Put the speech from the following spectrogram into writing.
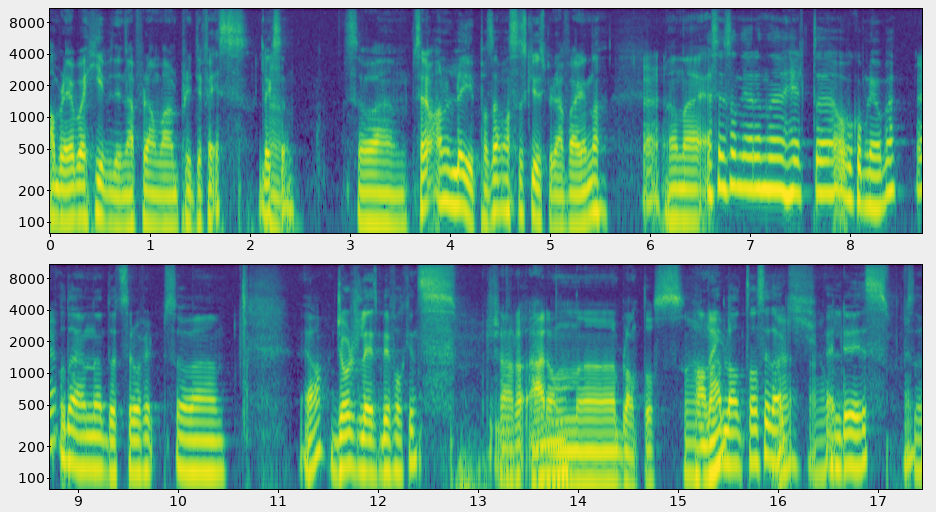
han ble jo bare hivd inn der fordi han var en pretty face, liksom. Så um, selv om han løy på seg masse skuespillererfaring, da. Men eh, jeg syns han gjør en eh, helt eh, overkommelig jobb. Ja. Og det er en uh, dødsrå film. Så ja, George Lazenby, folkens. Er han blant oss? Han er blant oss i dag, Ja, ja. heldigvis. Så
